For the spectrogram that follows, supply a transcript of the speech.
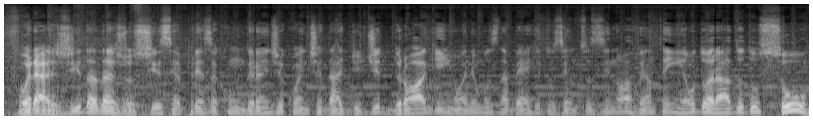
Foragida da justiça é presa com grande quantidade de droga em ônibus na BR-290 em Eldorado do Sul.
